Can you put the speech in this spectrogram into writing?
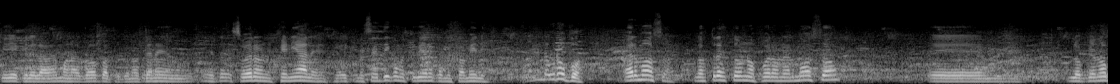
quería que le lavemos la ropa porque no tienen. Fueron geniales, me sentí como estuviera con mi familia. Lindo grupo. Hermoso, los tres turnos fueron hermosos. Eh, lo, que no,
